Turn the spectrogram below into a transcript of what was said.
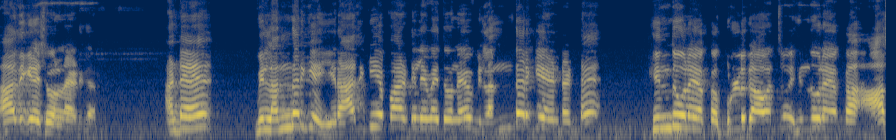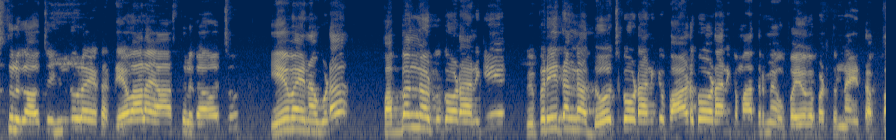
ఆదికేశవ నాయుడు గారు. అంటే వీళ్ళందరికీ ఈ రాజకీయ పార్టీలు ఏవైతే ఉన్నాయో వీళ్ళందరికీ ఏంటంటే హిందువుల యొక్క గుళ్ళు కావచ్చు హిందువుల యొక్క ఆస్తులు కావచ్చు హిందువుల యొక్క దేవాలయ ఆస్తులు కావచ్చు ఏవైనా కూడా పబ్బం గడుపుకోవడానికి విపరీతంగా దోచుకోవడానికి వాడుకోవడానికి మాత్రమే ఉపయోగపడుతున్నాయి తప్ప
